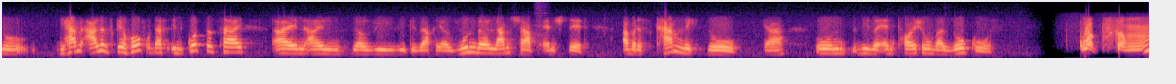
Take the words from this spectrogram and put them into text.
so, die haben alles gehofft dass in kurzer Zeit ein, ein so wie, wie gesagt, ja, Wunderlandschaft entsteht. Aber das kam nicht so, ja, und diese Enttäuschung war so groß. Cuộc sống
